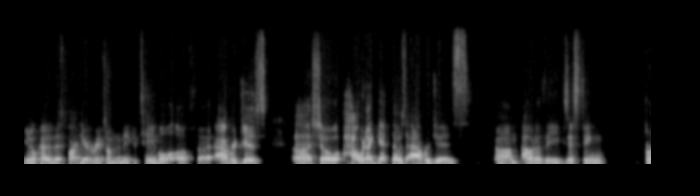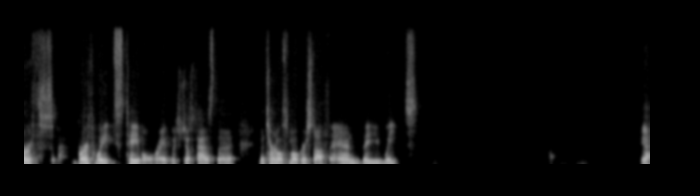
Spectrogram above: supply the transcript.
you know, kind of this part here, right? So I'm going to make a table of the averages. Uh, so how would I get those averages um, out of the existing births, birth weights table, right? Which just has the maternal smoker stuff and the weights. Yeah.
